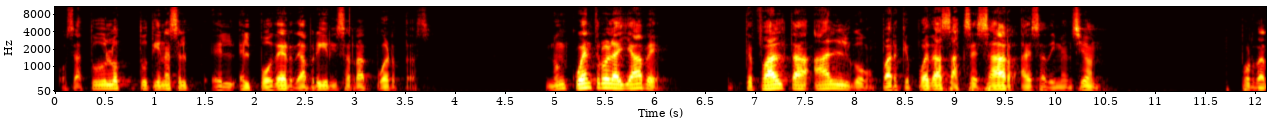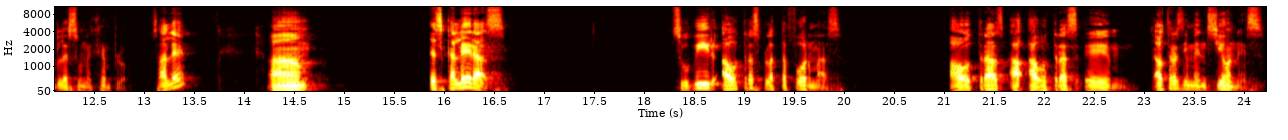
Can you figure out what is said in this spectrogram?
o sea, tú, lo, tú tienes el, el poder de abrir y cerrar puertas. No encuentro la llave, te falta algo para que puedas accesar a esa dimensión, por darles un ejemplo. ¿Sale? escaleras, subir a otras plataformas, a otras, a, otras, em, a otras dimensiones,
